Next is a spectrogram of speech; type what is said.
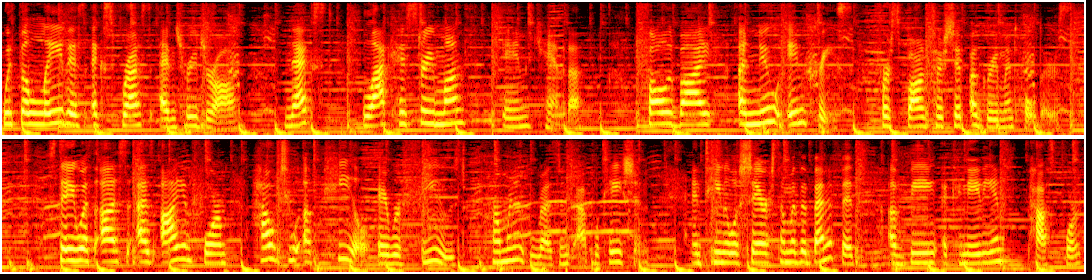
with the latest express entry draw. Next, Black History Month in Canada, followed by a new increase for sponsorship agreement holders. Stay with us as I inform how to appeal a refused permanent resident application, and Tina will share some of the benefits of being a Canadian passport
